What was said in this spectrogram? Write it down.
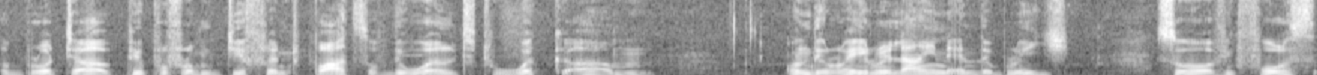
brought uh, people from different parts of the world to work um, on the railway line and the bridge. So Vic Falls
